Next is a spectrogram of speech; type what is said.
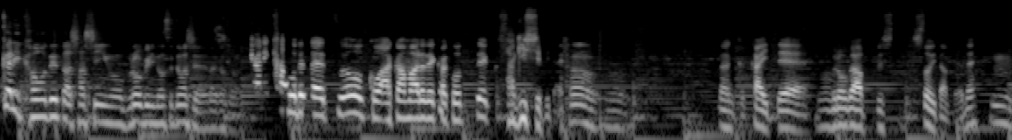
かり顔出た写真をブログに載せてましたよね、なんかしっかり顔出たやつをこう赤丸で囲って、詐欺師みたいな、その。うんなんか書いて、うんブログアップししといたんだよね。うん。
